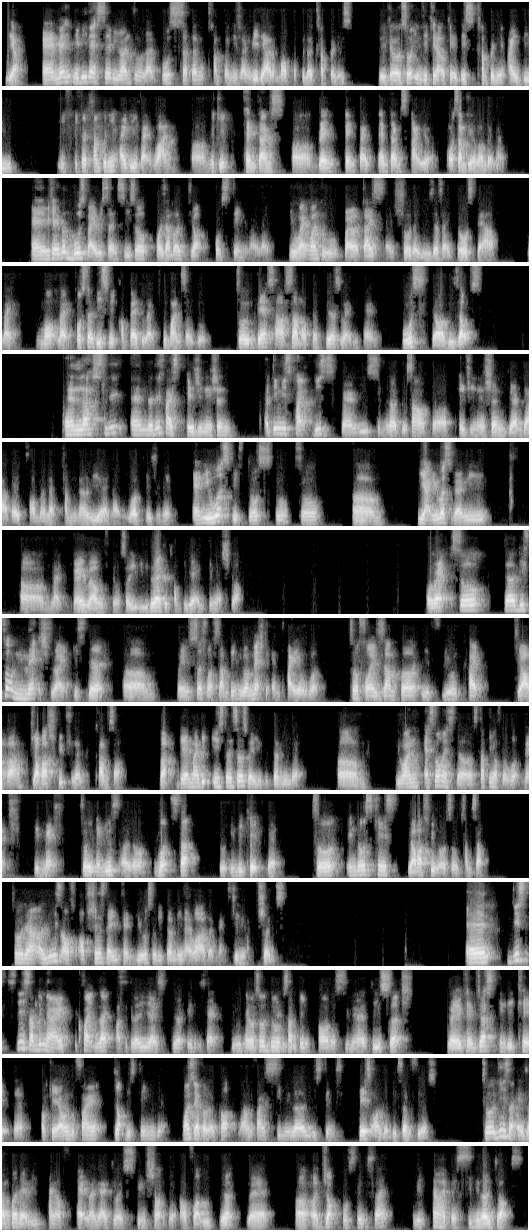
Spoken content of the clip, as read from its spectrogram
Yeah. And maybe let's say we want to like boost certain companies, like maybe they are the more popular companies. We can also indicate, okay, this company ID, if, if the company ID is like one, uh, make it 10 times, uh, rank 10, times 10 times higher or something along that line. And we can even boost by recency. So for example, job posting, right? Like you might want to prioritize and show the users like those that are like more like posted this week compared to like two months ago. So these are some of the fields where you can boost your results. And lastly, and the next part is pagination. I think this part, this is very similar to some of the pagination gems that are very common, like Kaminari and like Will Paginate. And it works with those two. So, um, yeah, it works very, um, like very well with those. So you, you don't have to configure anything as well. All right. So the default match, right, is that um, when you search for something, it will match the entire word. So for example, if you type Java, JavaScript shouldn't comes out. But there might be instances where you determine that um, you want, as long as the starting of the word match, it match. So you can use uh, the word start to indicate that So in those cases, JavaScript also comes up. So there are a list of options that you can use to determine like what are the matching options. And this, this is something that I quite like, particularly as in is that you can also do something called the similarity search, where you can just indicate that, okay, I want to find job listing. Once you have a record, I want to find similar listings based on the different fields. So this is an example that we kind of had, right? I took a screenshot that, of what we built where uh, a job posting site, we kind of have the similar jobs.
